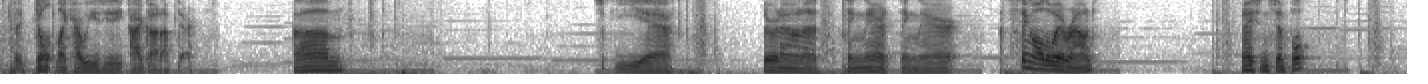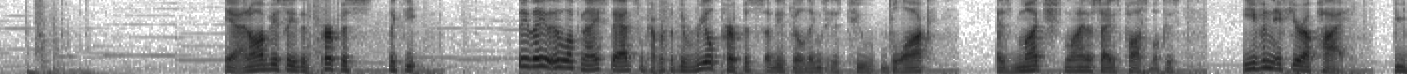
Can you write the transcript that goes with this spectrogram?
Because I don't like how easy I got up there. Um. So, yeah. Throw down a thing there, a thing there, thing all the way around. Nice and simple. Yeah, and obviously the purpose, like the they, they, look nice, they add some cover, but the real purpose of these buildings is to block as much line of sight as possible, because even if you're up high, you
